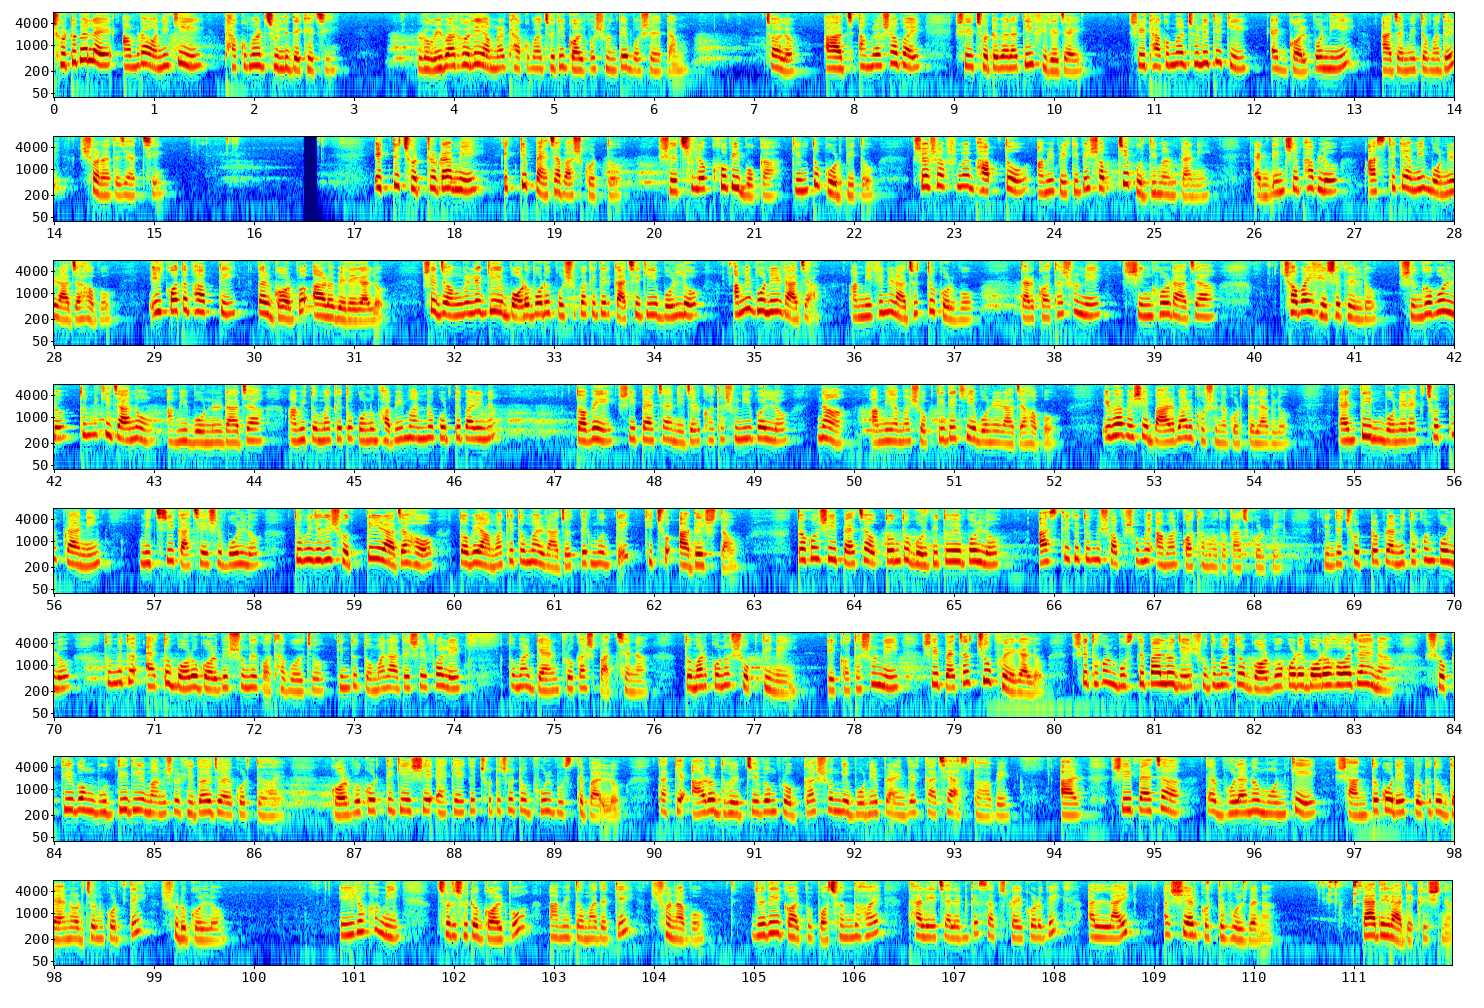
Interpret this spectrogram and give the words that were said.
ছোটবেলায় আমরা অনেকেই ঠাকুমার ঝুলি দেখেছি। রবিবার হলেই আমরা ঠাকুমার ঝুলি গল্প শুনতে বসে যেতাম। চলো, আজ আমরা সবাই সেই ছোটবেলাতেই ফিরে যাই। সেই ঠাকুমার ঝুলি থেকেই এক গল্প নিয়ে আজ আমি তোমাদের শোনাতে যাচ্ছি। একটি ছোট্ট গ্রামে একটি পেঁচা বাস করত। সে ছিল খুবই বোকা, কিন্তু গর্বিত। সে সবসময় ভাবতো, আমি পৃথিবীর সবচেয়ে বুদ্ধিমান প্রাণী। একদিন সে ভাবলো, আজ থেকে আমি বনের রাজা হব। এই কথা ভাবতেই তার গর্ব আরও বেড়ে গেল। সে জঙ্গলে গিয়ে বড় বড় পশু পাখিদের কাছে গিয়ে বলল, আমি বনের রাজা, আমি এখানে রাজত্ব করব। তার কথা শুনে সিংহ রাজা সবাই হেসে ফেলল। সিংহ বলল, তুমি কি জানো, আমি বনের রাজা, আমি তোমাকে তো কোনোভাবেই মান্য করতে পারি না? তবে সেই প্যাঁচা নিজের কথা শুনিয়ে বলল, না, আমি আমার শক্তি দেখিয়ে বনের রাজা হব। এভাবে সে বারবার ঘোষণা করতে লাগল। একদিন বনের এক ছোট্ট প্রাণী মিছরি কাছে এসে বলল, তুমি যদি সত্যিই রাজা হও, তবে আমাকে তোমার রাজত্বের মধ্যে কিছু আদেশ দাও। তখন সেই প্যাঁচা অত্যন্ত গর্বিত হয়ে বলল, আজ থেকে তুমি সবসময় আমার কথা মতো কাজ করবে। কিন্তু ছোট্ট প্রাণী তখন বলল, তুমি তো এত বড় গর্বের সঙ্গে কথা বলছো, কিন্তু তোমার আদেশের ফলে তোমার জ্ঞান প্রকাশ পাচ্ছে না, তোমার কোনো শক্তি নেই। এই কথা শুনে সেই প্যাঁচা চুপ হয়ে গেল। সে তখন বুঝতে পারল যে শুধুমাত্র গর্ব করে বড় হওয়া যায় না, শক্তি এবং বুদ্ধি দিয়ে মানুষের হৃদয় জয় করতে হয়। গর্ব করতে গিয়ে সে একে একে ছোট ছোট ভুল বুঝতে পারল। তাকে আরও ধৈর্য এবং প্রজ্ঞার সঙ্গে বনের প্রাণীদের কাছে আসতে হবে। আর সেই প্যাঁচা তার ভোলানো মনকে শান্ত করে প্রকৃত জ্ঞান অর্জন করতে শুরু করল। এই রকমই ছোট ছোট গল্প আমি তোমাদেরকে শোনাবো। যদি এই গল্প পছন্দ হয়, তাহলে এই চ্যানেলকে সাবস্ক্রাইব করবে আর লাইক আর শেয়ার করতে ভুলবে না। রাধে রাধে কৃষ্ণা।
